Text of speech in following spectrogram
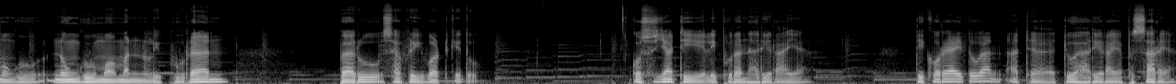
nunggu nunggu momen liburan baru self reward gitu. Khususnya di liburan hari raya. Di Korea itu kan ada dua hari raya besar ya.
